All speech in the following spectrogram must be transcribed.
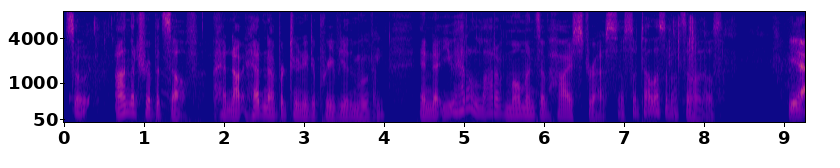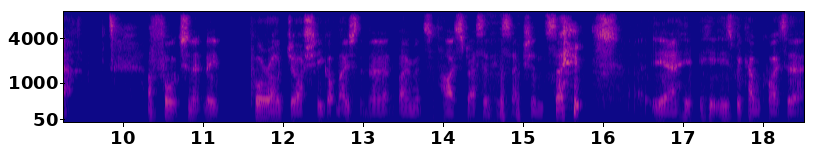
So on the trip itself, I had not had an opportunity to preview the movie, and uh, you had a lot of moments of high stress. So, so tell us about some of those. Yeah. Unfortunately, poor old Josh, he got most of the moments of high stress in his section. So, uh, yeah, he, he- he's become quite a,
